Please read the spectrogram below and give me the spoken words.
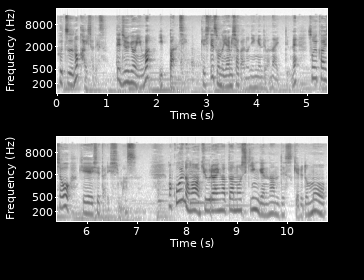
普通の会社です。で従業員は一般人決してその闇社会の人間ではないっていうねそういう会社を経営してたりします。まあ、こういうのが旧来型の資金源なんですけれども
